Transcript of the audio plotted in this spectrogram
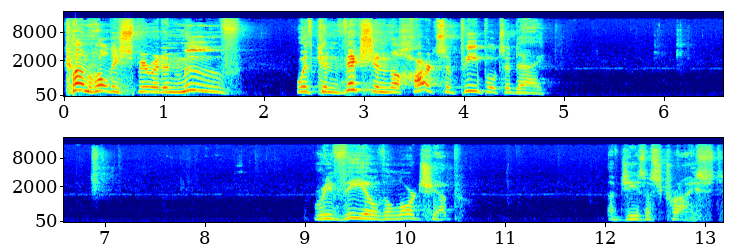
Come, Holy Spirit, and move with conviction the hearts of people today. reveal the lordship of Jesus Christ.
